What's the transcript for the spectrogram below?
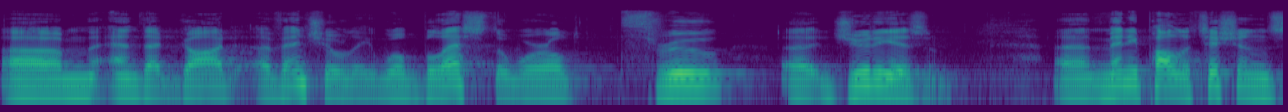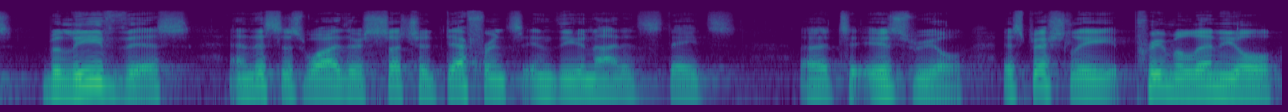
Um, and that God eventually will bless the world through uh, Judaism. Uh, many politicians believe this, and this is why there's such a deference in the United States uh, to Israel, especially premillennial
